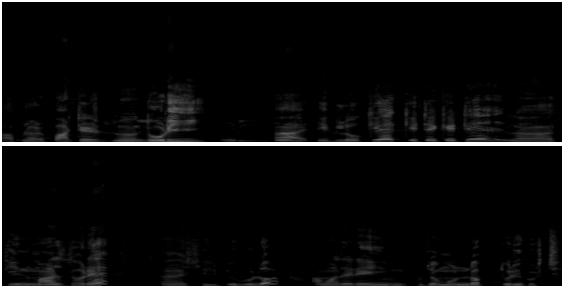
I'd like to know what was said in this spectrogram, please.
আপনার পাটের দড়ি হ্যাঁ এগুলোকে কেটে কেটে তিন মাস ধরে শিল্পীগুলো আমাদের এই পুজো মণ্ডপ তৈরি করছে।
